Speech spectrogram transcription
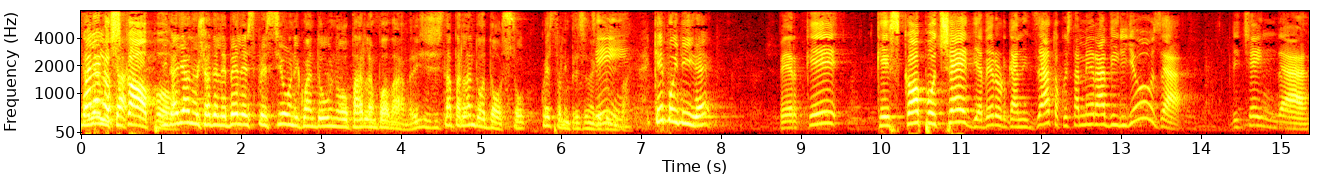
Qual è lo scopo? L'italiano ha delle belle espressioni quando uno parla un po' a vanvera, dice si sta parlando addosso, questa è l'impressione che Sì. tu mi fai. Che vuoi dire? Perché che scopo c'è di aver organizzato questa meravigliosa vicenda?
